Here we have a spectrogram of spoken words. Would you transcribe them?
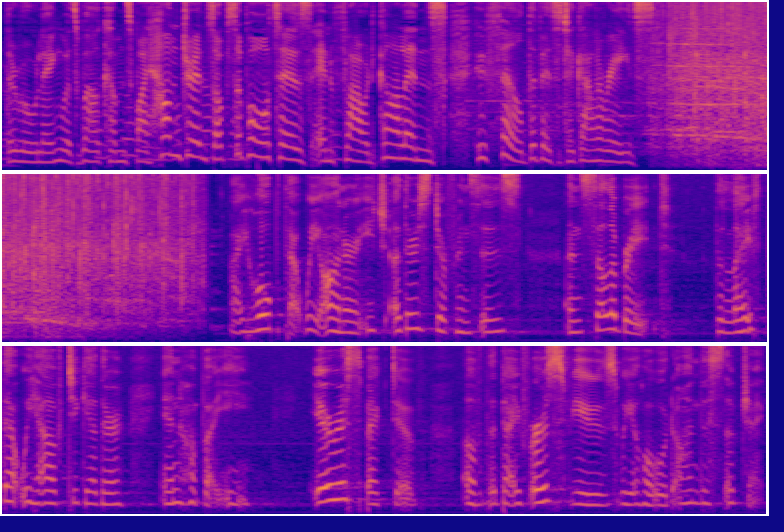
The ruling was welcomed by hundreds of supporters in flowered garlands who filled the visitor galleries. I hope that we honor each other's differences and celebrate the life that we have together in Hawaii, irrespective of the diverse views we hold on this subject.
